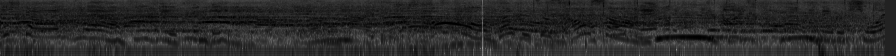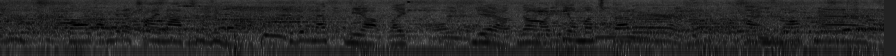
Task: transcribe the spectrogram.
This guy, yeah, busy. It's been busy. Oh, that is just awesome. when they were short, but I'm gonna try not to anymore because it messed me up. Like, yeah, no, I feel much better and I'm softer. I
